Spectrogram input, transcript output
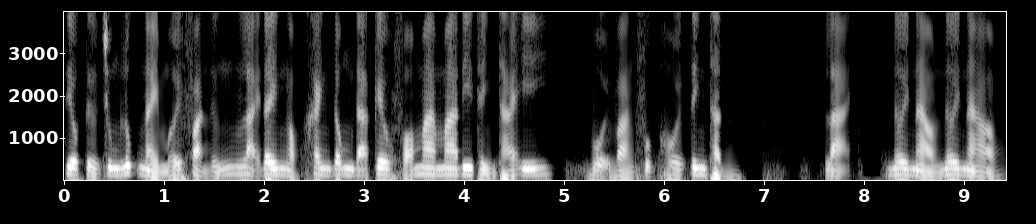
Tiêu tử trung lúc này mới phản ứng lại đây Ngọc Khanh Đông đã kêu phó ma ma đi thỉnh thái y, vội vàng phục hồi tinh thần. Lại, nơi nào nơi nào,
